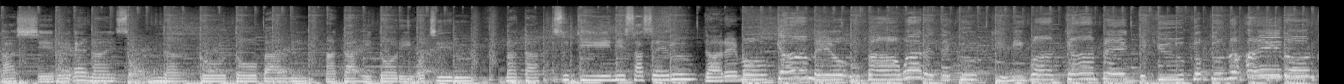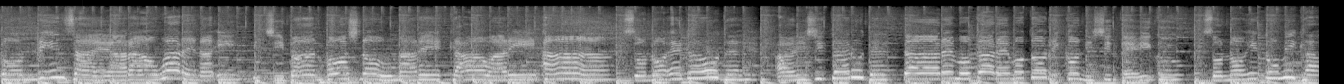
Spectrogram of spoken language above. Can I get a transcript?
か知り得ない。そんな言葉にまた一人落ちる。また好きにさせる。誰もが目を奪われてく。君は完璧で究極のアイドル。金輪さえ現れない。一番星の生まれ変わりああその笑顔で愛してるで。誰も彼も虜にしていく。その瞳が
